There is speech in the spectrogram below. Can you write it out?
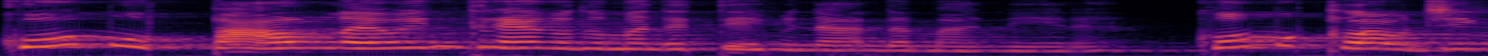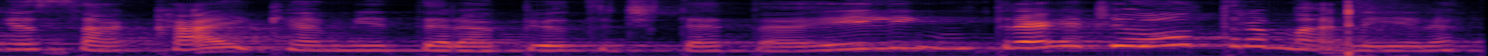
Como Paula eu entrego de uma determinada maneira. Como Claudinha Sakai, que é a minha terapeuta de teta ele entrega de outra maneira.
